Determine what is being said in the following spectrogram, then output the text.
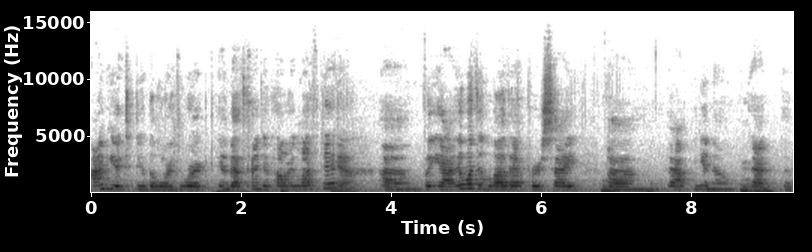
I'm here to do the Lord's work, and that's kind of how I left it. Yeah. Um, but yeah, it wasn't love at first sight. No. Um, at, you know, Mm-mm. at the,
